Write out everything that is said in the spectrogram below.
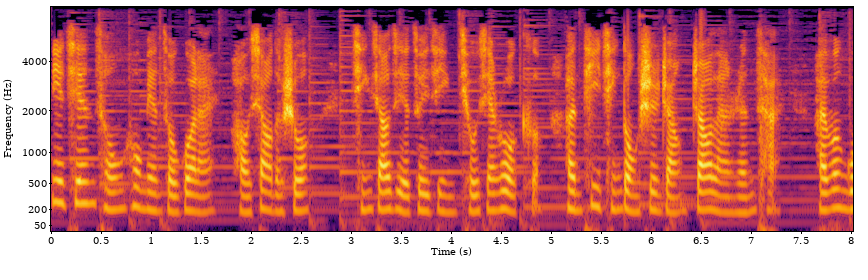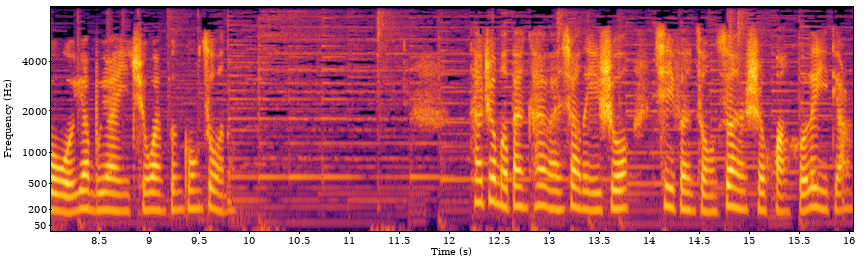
聂谦从后面走过来，好笑地说：“秦小姐最近求贤若渴，很替秦董事长招揽人才，还问过我愿不愿意去万丰工作呢。”他这么半开玩笑的一说，气氛总算是缓和了一点儿。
